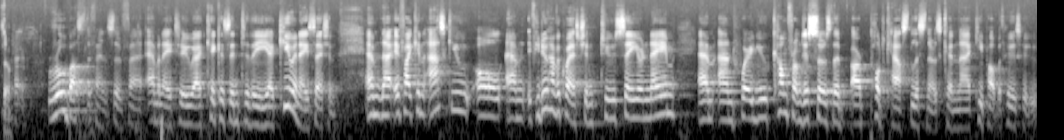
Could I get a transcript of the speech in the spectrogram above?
So. Okay. Robust defence of uh, M&A to uh, kick us into the uh, Q&A session. Um, now, if I can ask you all, um, if you do have a question, to say your name um, and where you come from, just so that our podcast listeners can uh, keep up with who's who.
